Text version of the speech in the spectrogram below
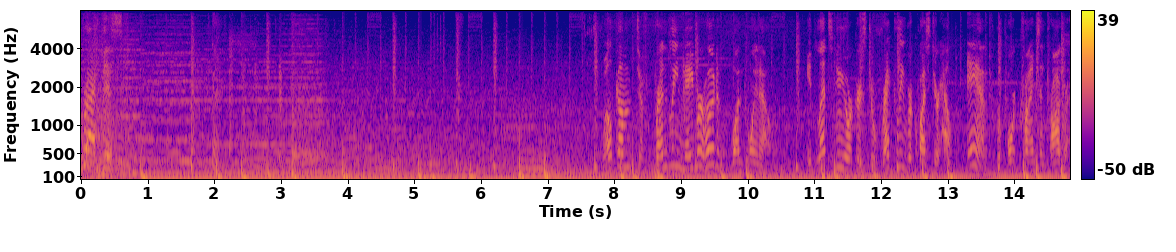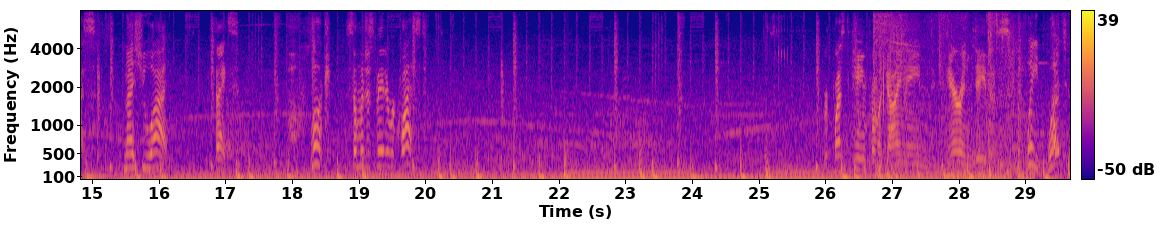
practice! Welcome to Friendly Neighborhood 1.0. It lets New Yorkers directly request your help and report crimes in progress. Nice UI. Thanks. Oh, look, someone just made a request. Request came from a guy named Aaron Davis. Wait, what?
